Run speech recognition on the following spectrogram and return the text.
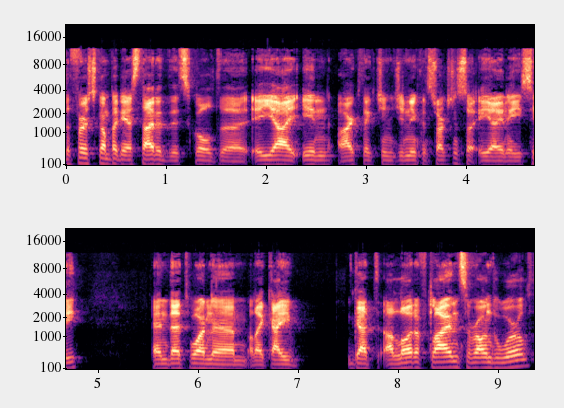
the first company I started. It's called uh, AI in architecture, engineering, construction. So AI in AEC and that one um, like I got a lot of clients around the world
